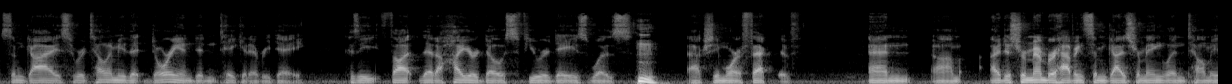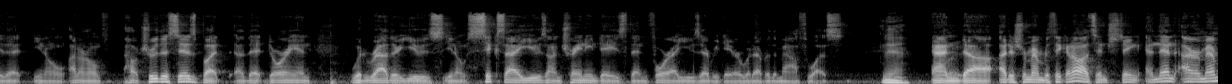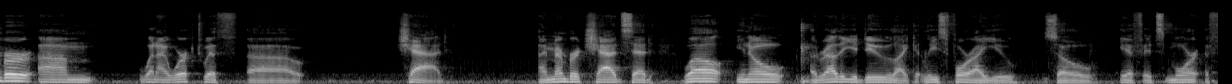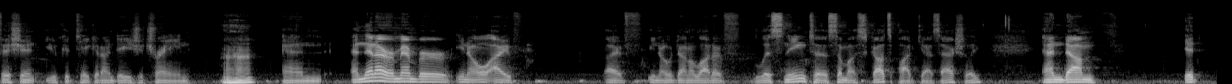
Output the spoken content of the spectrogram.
some guys who were telling me that Dorian didn't take it every day because he thought that a higher dose, fewer days was actually more effective. and um, I just remember having some guys from England tell me that you know I don't know how true this is, but uh, that Dorian would rather use you know six IUs on training days than four IUs every day or whatever the math was. Yeah. And uh, I just remember thinking, oh, it's interesting. And then I remember um, when I worked with uh, Chad, I remember Chad said, well, you know, I'd rather you do like at least four IU. So if it's more efficient, you could take it on days you train. Uh-huh. And and then I remember, you know, I've I've you know done a lot of listening to some of Scott's podcasts actually, and um,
